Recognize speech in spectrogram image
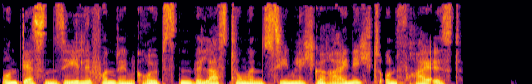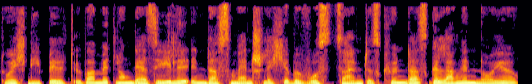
und dessen Seele von den gröbsten Belastungen ziemlich gereinigt und frei ist. Durch die Bildübermittlung der Seele in das menschliche Bewusstsein des Künders gelangen neue,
